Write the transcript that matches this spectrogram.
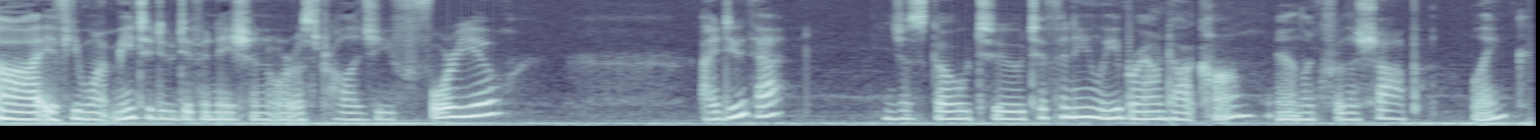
Uh, if you want me to do divination or astrology for you, I do that. You just go to tiffanyleebrown.com and look for the shop link.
